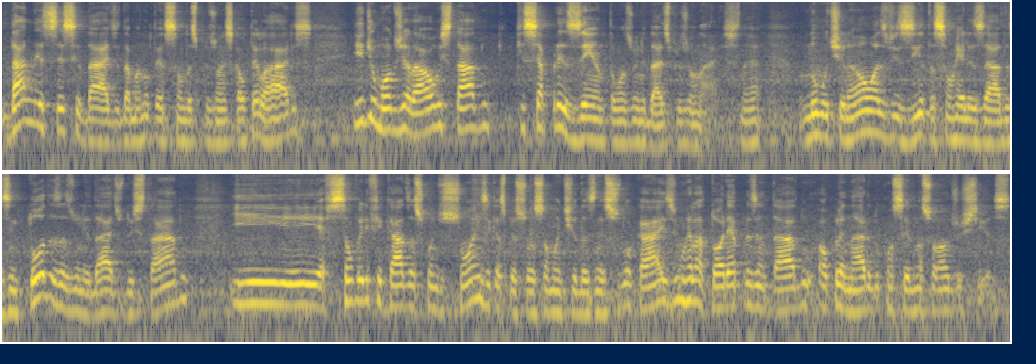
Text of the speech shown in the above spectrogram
da necessidade da manutenção das prisões cautelares e, de um modo geral, o estado que se apresentam as unidades prisionais. Né? No mutirão, as visitas são realizadas em todas as unidades do estado e são verificadas as condições em que as pessoas são mantidas nesses locais e um relatório é apresentado ao plenário do Conselho Nacional de Justiça.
